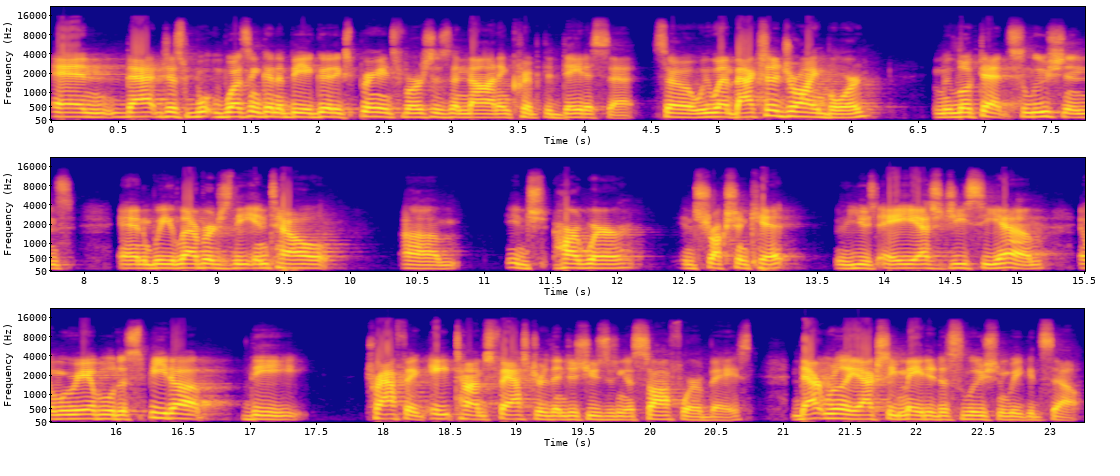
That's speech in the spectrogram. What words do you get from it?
And that just wasn't going to be a good experience versus a non encrypted data set. So we went back to the drawing board and we looked at solutions and we leveraged the Intel um, in- hardware instruction kit. We used AES GCM and we were able to speed up the traffic eight times faster than just using a software based. That really actually made it a solution we could sell.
